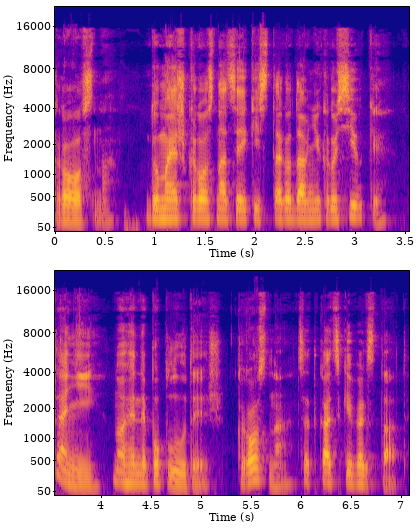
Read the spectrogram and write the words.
Кросна. Думаєш, кросна це якісь стародавні кросівки? Та ні, ноги не поплутаєш. Кросна це ткацький верстат.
